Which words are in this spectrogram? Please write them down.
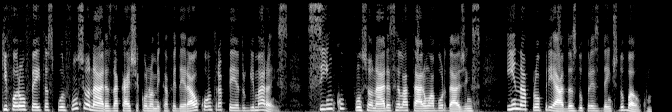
que foram feitas por funcionárias da Caixa Econômica Federal contra Pedro Guimarães. Cinco funcionárias relataram abordagens inapropriadas do presidente do banco.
